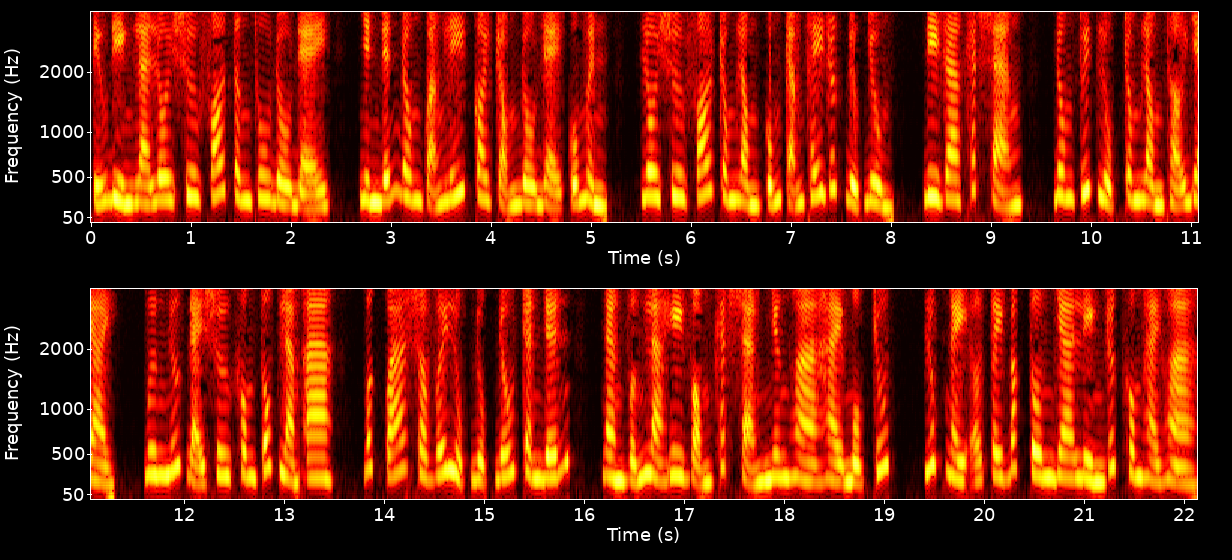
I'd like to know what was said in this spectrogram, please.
tiểu điền là lôi sư phó tân thu đồ đệ, nhìn đến đông quản lý coi trọng đồ đệ của mình, lôi sư phó trong lòng cũng cảm thấy rất được dùng, đi ra khách sạn, đông tuyết lục trong lòng thở dài, mương nước đại sư không tốt làm a, bất quá so với lục đục đấu tranh đến, nàng vẫn là hy vọng khách sạn nhân hòa hài một chút, lúc này ở Tây Bắc Tôn Gia liền rất không hài hòa,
